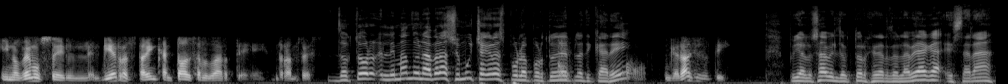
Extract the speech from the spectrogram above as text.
Y nos vemos el, el viernes. Estaré encantado de saludarte, Ramsés. Doctor, le mando un abrazo y muchas gracias por la oportunidad de platicar, ¿eh? Gracias a ti. Pues ya lo sabe el doctor Gerardo Laveaga. Estará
